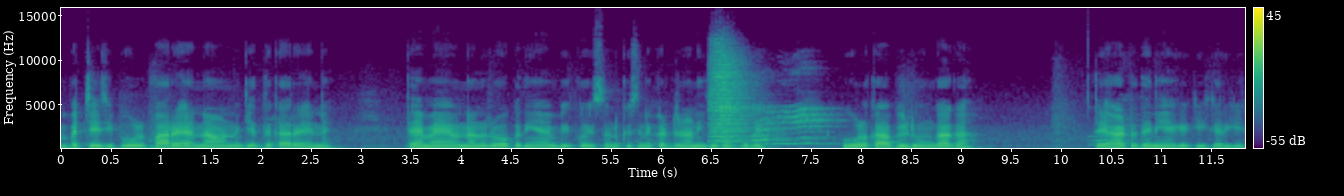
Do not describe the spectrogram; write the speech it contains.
ਬੱਚੇ ਜੀ ਪੂਲ ਭਰ ਰਹੇ ਨਹਾਉਣ ਨੂੰ ਜਿੱਦ ਕਰ ਰਹੇ ਨੇ। ਤੇ ਮੈਂ ਉਹਨਾਂ ਨੂੰ ਰੋਕਦੀ ਆਂ ਵੀ ਕੋਈ ਸੁਣ ਕਿਸੇ ਨੇ ਕੱਢਣਾ ਨਹੀਂ ਜੇ ਡੁੱਬ ਗਏ। ਪੂਲ ਕਾਫੀ ਡੂੰਘਾ ਗਾ। ਤੇ ਹਟਦੇ ਨਹੀਂ ਹੈਗੇ, ਕੀ ਕਰੀਏ।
